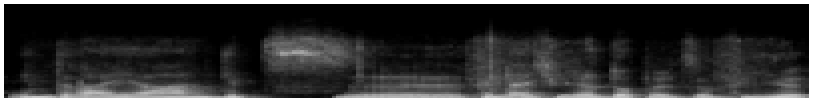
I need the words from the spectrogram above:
In drei Jahren gibt's äh, vielleicht wieder doppelt so viel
